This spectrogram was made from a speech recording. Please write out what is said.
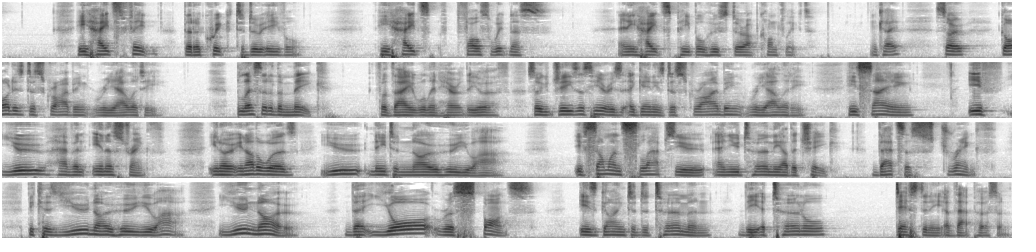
He hates feet that are quick to do evil. He hates false witness. And he hates people who stir up conflict. Okay? So, God is describing reality. Blessed are the meek, for they will inherit the earth. So Jesus here is again is describing reality. He's saying if you have an inner strength, you know, in other words, you need to know who you are. If someone slaps you and you turn the other cheek, that's a strength because you know who you are. You know that your response is going to determine the eternal destiny of that person.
